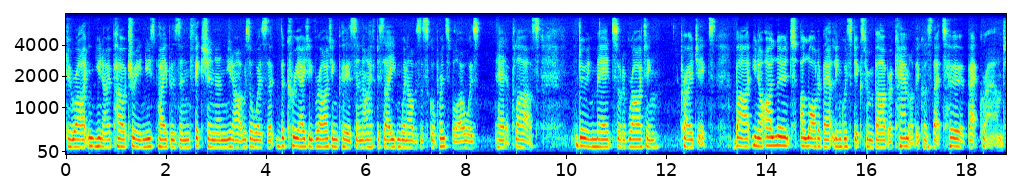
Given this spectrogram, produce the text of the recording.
to write, you know, poetry and newspapers and fiction. And, you know, I was always the, the creative writing person. I have to say, even when I was a school principal, I always had a class doing mad sort of writing projects. But, you know, I learnt a lot about linguistics from Barbara Kamler because that's her background.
